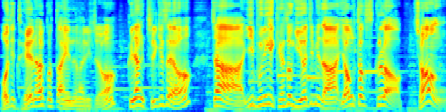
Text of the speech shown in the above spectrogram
어디 대회 나갈 것도 아닌데 말이죠. 그냥 즐기세요. 자, 이 분위기 계속 이어집니다. 영턱스 클럽 정!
